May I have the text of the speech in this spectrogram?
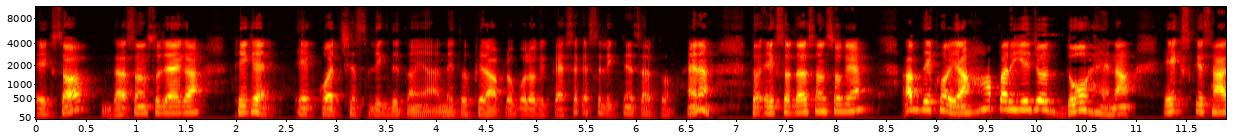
110 अंश हो जाएगा। ठीक है? एक को अच्छे से लिख देता हूँ यार, नहीं तो फिर आप लोग बोलोगे, कैसे कैसे लिखते हैं सर तो? है ना? तो 110 अंश हो गया। अब देखो, यहाँ पर ये जो दो है ना एक्स के साथ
